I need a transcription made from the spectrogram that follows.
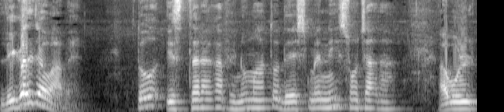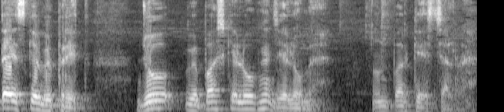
लीगल जवाब है। तो इस तरह का फिनोमा तो देश में नहीं सोचा था। अब उल्टे इसके विपरीत जो विपक्ष के लोग हैं जेलों में हैं उन पर केस चल रहे हैं।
